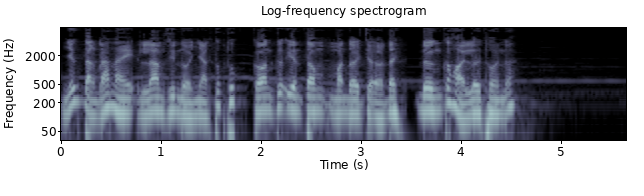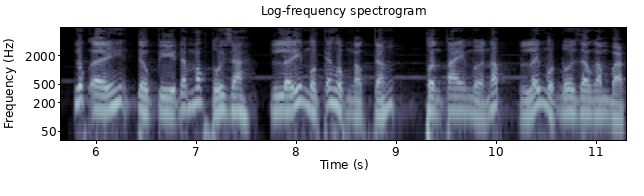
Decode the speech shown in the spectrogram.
Những tảng đá này làm gì nổi nhạc thúc thúc, con cứ yên tâm mà đợi chờ ở đây, đừng có hỏi lời thôi nữa. Lúc ấy, Tiểu Kỳ đã móc túi ra, lấy một cái hộp ngọc trắng, thuận tay mở nắp, lấy một đôi dao găm bạc,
